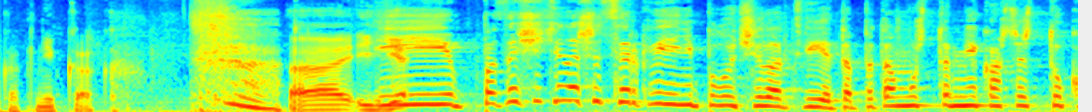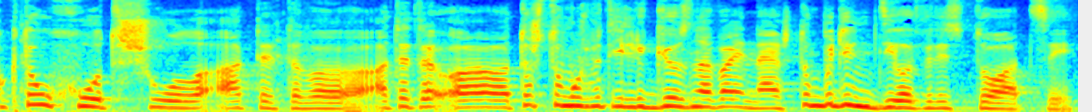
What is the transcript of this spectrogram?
как-никак. А, и по защите нашей церкви я не получила ответа, потому что мне кажется, что как-то уход шел от этого, от этого, а, то, что может быть религиозная война. Что мы будем делать в этой ситуации?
